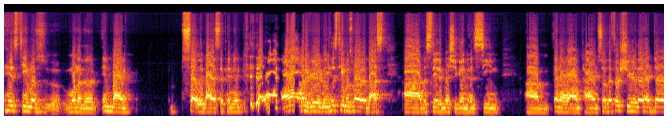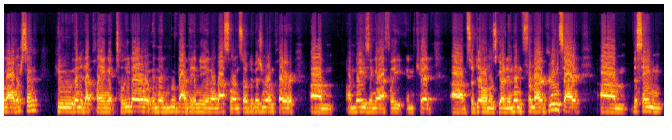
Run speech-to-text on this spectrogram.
His team was one of the, in my slightly biased opinion, but uh, a lot would agree with me. His team was one of the best uh, the state of Michigan has seen um, in a long time. So the first year they had Dylan Alderson who ended up playing at Toledo and then moved on to Indiana Wesleyan. So Division One player, um, amazing athlete and kid. Um, so Dylan was good. And then from our green side, um, the same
